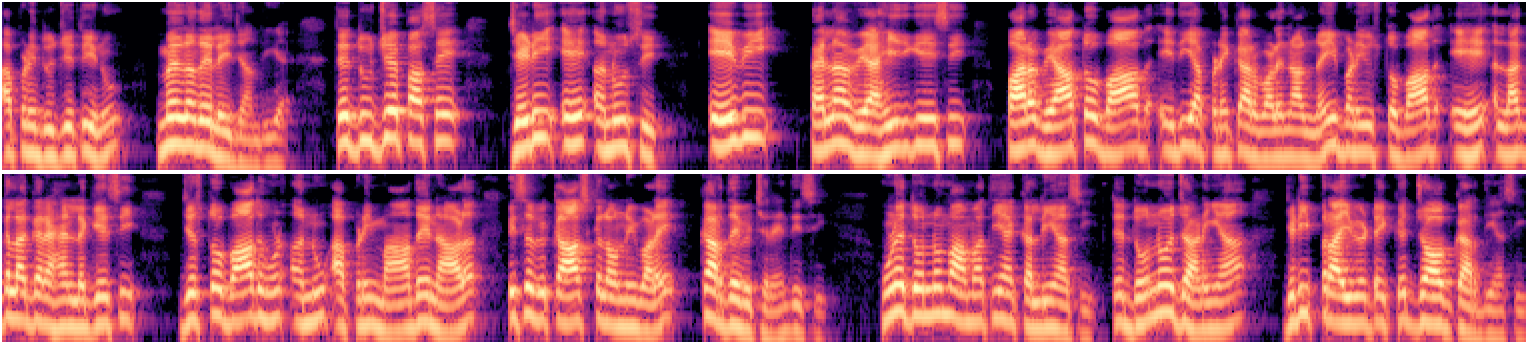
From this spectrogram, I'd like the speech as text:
ਆਪਣੀ ਦੂਜੀ ਧੀ ਨੂੰ ਮਿਲਣ ਦੇ ਲਈ ਜਾਂਦੀ ਹੈ। ਤੇ ਦੂਜੇ ਪਾਸੇ ਜਿਹੜੀ ਇਹ ਅਨੂ ਸੀ, ਇਹ ਵੀ ਪਹਿਲਾਂ ਵਿਆਹੀ ਗਈ ਸੀ, ਪਰ ਵਿਆਹ ਤੋਂ ਬਾਅਦ ਇਹਦੀ ਆਪਣੇ ਘਰ ਵਾਲੇ ਨਾਲ ਨਹੀਂ ਬਣੀ, ਉਸ ਤੋਂ ਬਾਅਦ ਇਹ ਅਲੱਗ-ਅਲੱਗ ਰਹਿਣ ਲੱਗੇ ਸੀ, ਜਿਸ ਤੋਂ ਬਾਅਦ ਹੁਣ ਅਨੂ ਆਪਣੀ ਮਾਂ ਦੇ ਨਾਲ ਇਸ ਵਿਕਾਸ ਕਲੋਨੀ ਵਾਲੇ ਘਰ ਦੇ ਵਿੱਚ ਰਹਿੰਦੀ ਸੀ। ਹੁਣ ਇਹ ਦੋਨੋਂ ਮਾਵਾਂ ਧੀਆਂ ਇਕੱਲੀਆਂ ਸੀ ਤੇ ਦੋਨੋਂ ਜਾਣੀਆਂ ਜਿਹੜੀ ਪ੍ਰਾਈਵੇਟ ਇੱਕ ਜੌਬ ਕਰਦੀਆਂ ਸੀ,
